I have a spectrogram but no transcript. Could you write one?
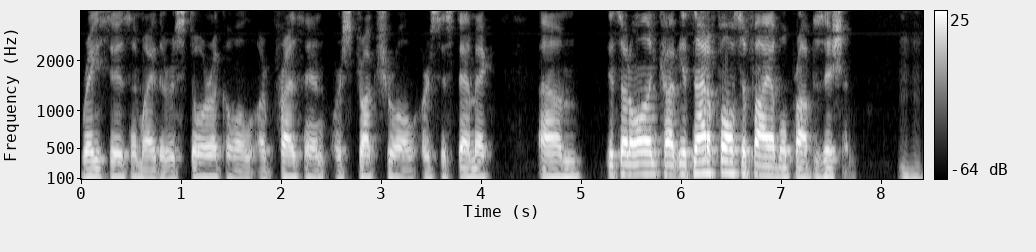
racism, either historical or present or structural or systemic. Um, it's an all it's not a falsifiable proposition. Mhm.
